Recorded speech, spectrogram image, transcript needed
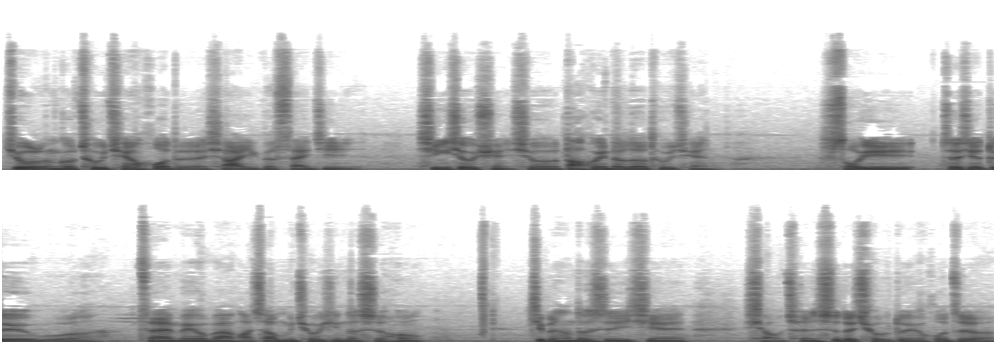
就能够抽签获得下一个赛季新秀选秀大会的乐透签。所以这些队伍在没有办法招募球星的时候，基本上都是一些小城市的球队或者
